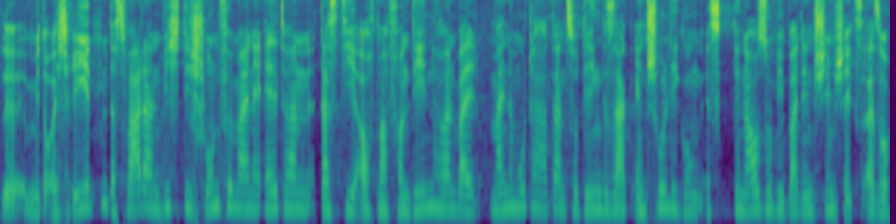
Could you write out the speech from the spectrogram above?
äh, mit euch reden. Das war dann wichtig schon für meine Eltern, dass die auch mal von denen hören, weil meine Mutter hat dann zu denen gesagt, Entschuldigung, ist genauso wie bei den Schimscheks. Also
